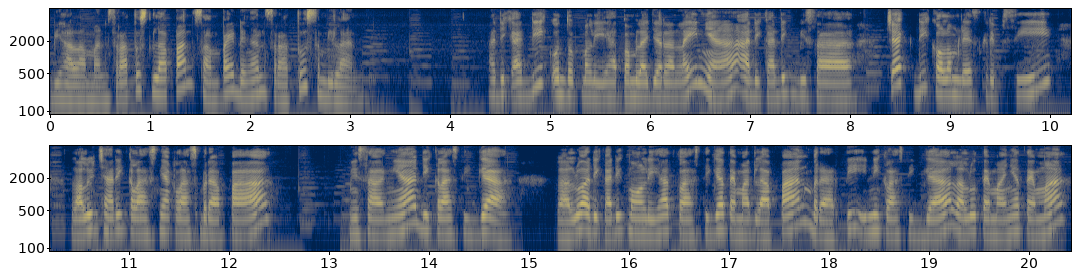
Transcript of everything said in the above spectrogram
di halaman 108 sampai dengan 109. Adik-adik untuk melihat pembelajaran lainnya, adik-adik bisa cek di kolom deskripsi, lalu cari kelasnya kelas berapa, Misalnya di kelas 3. Lalu adik-adik mau lihat kelas 3 tema 8, berarti ini kelas 3, lalu temanya tema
